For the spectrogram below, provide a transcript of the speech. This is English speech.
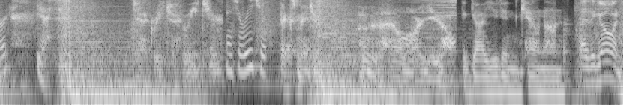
hurt? Yes. Jack Reacher. Reacher. Major Reacher. X Major. Who the hell are you? The guy you didn't count on. How's it going?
